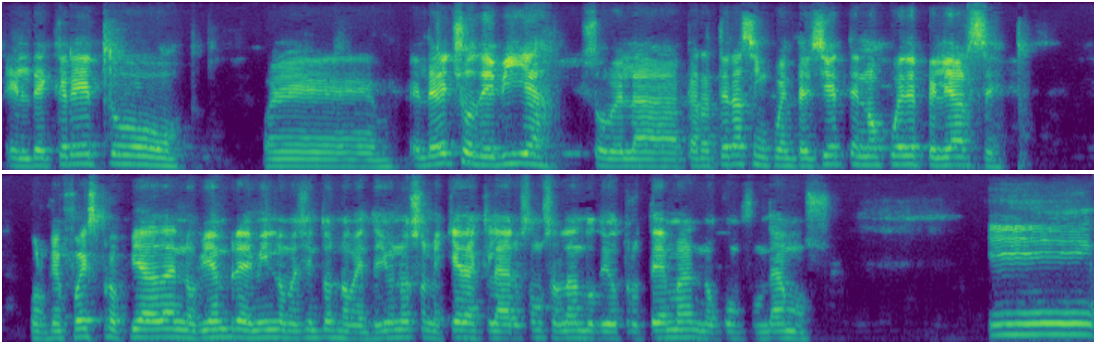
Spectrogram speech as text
el decreto, eh, el derecho de vía sobre la carretera 57 no puede pelearse porque fue expropiada en noviembre de 1991, eso me queda claro, estamos hablando de otro tema, no confundamos. Y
